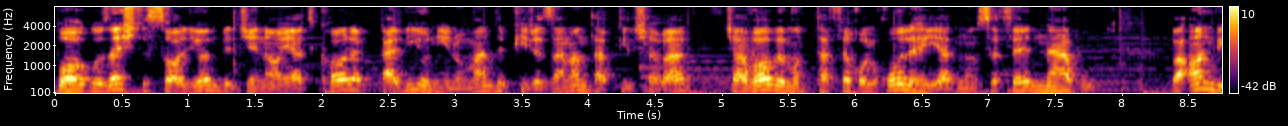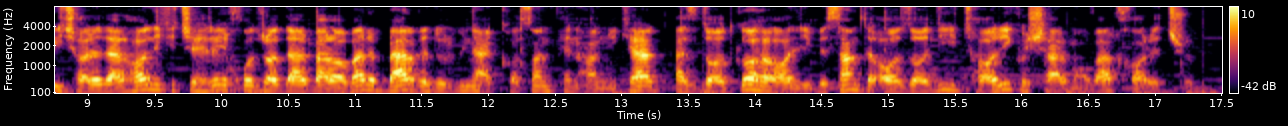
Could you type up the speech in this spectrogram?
با گذشت سالیان به جنایتکار قوی و نیرومند پیرزنان تبدیل شود؟ جواب متفق القول هیئت منصفه نبود و آن بیچاره در حالی که چهره خود را در برابر برق دوربین عکاسان پنهان می‌کرد از دادگاه عالی به سمت آزادی تاریک و شرماور خارج شد.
